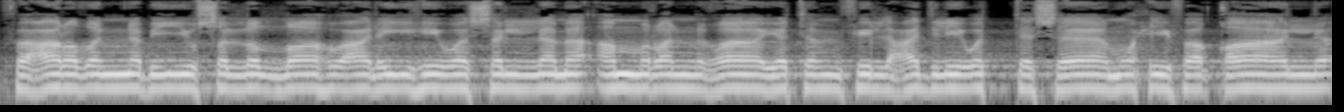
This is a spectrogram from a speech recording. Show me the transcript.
فعرض النبي صلى الله عليه وسلم أمرا غاية في العدل والتسامح فقال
